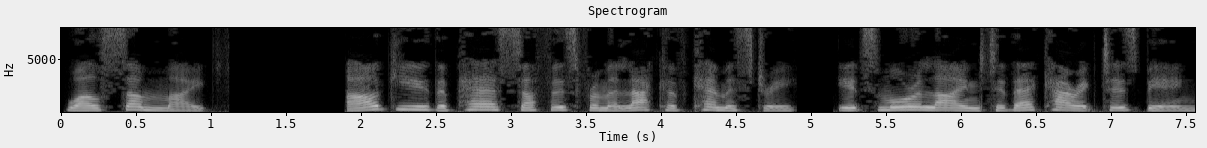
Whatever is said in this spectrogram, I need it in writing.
while some might argue the pair suffers from a lack of chemistry, it's more aligned to their characters being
